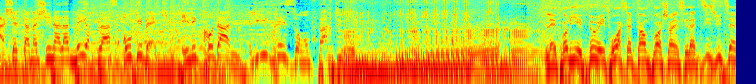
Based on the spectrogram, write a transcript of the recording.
Achète ta machine à la meilleure place au Québec. Electrodan. Livraison partout. Les 1er, 2 et 3 septembre prochains, c'est la 18e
